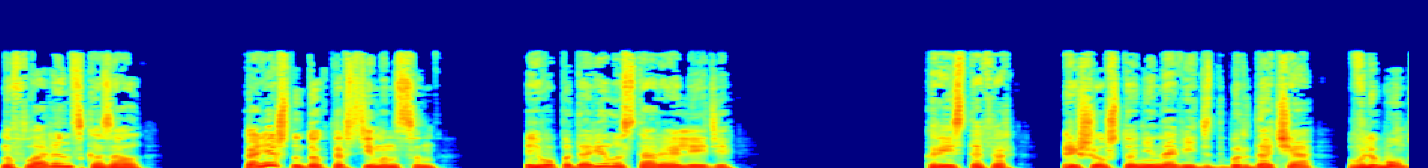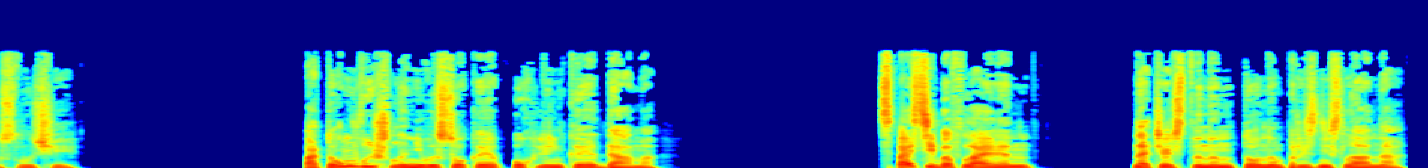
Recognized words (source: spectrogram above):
но Флавиан сказал Конечно, доктор Симонсон. Его подарила старая леди. Кристофер решил, что ненавидит бардача в любом случае. Потом вышла невысокая пухленькая дама. «Спасибо, Флавиан», — начальственным тоном произнесла она.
